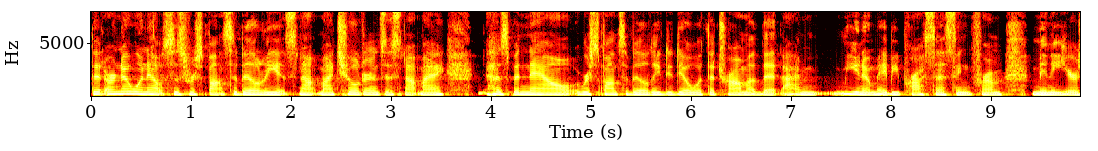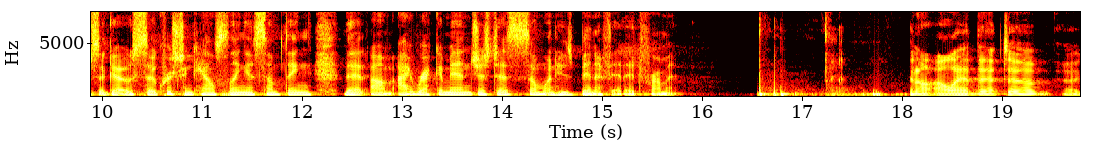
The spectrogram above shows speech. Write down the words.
that are no one else's responsibility. It's not my children's, it's not my husband now responsibility to deal with the trauma that I'm, you know, maybe processing from many years ago. So Christian counseling is something that um, I recommend just as someone who's benefited from it. And I'll, add that uh, uh,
